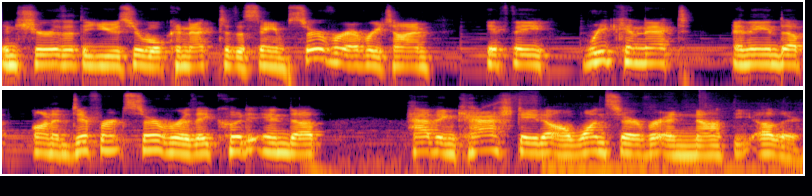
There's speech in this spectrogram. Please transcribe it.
ensure that the user will connect to the same server every time. If they reconnect and they end up on a different server, they could end up having cache data on one server and not the other.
